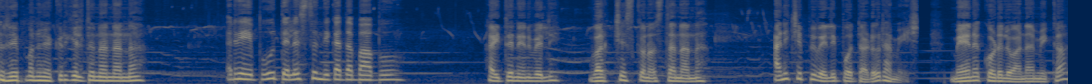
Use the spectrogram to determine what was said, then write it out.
రేపు మనం ఎక్కడికి వెళ్తున్నానన్నా రేపు తెలుస్తుంది కదా బాబు. అయితే నేను వెళ్ళి వర్క్ చేసుకొని వస్తానన్నా అని చెప్పి వెళ్ళిపోతాడు రమేష్. మేనకోడలు అనామిక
